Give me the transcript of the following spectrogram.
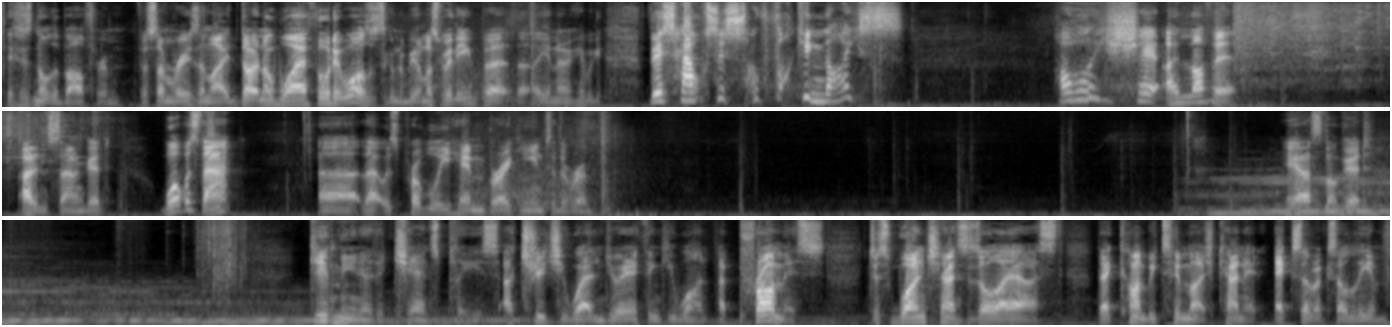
This is not the bathroom. For some reason, I don't know why I thought it was, going to be honest with you. But, uh, you know, here we go. This house is so fucking nice! Holy shit, I love it. That didn't sound good. What was that? Uh, that was probably him breaking into the room. Yeah, that's not good. Give me another chance, please. I'll treat you well and do anything you want. I promise. Just one chance is all I asked. That can't be too much, can it? XOXO Liam.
